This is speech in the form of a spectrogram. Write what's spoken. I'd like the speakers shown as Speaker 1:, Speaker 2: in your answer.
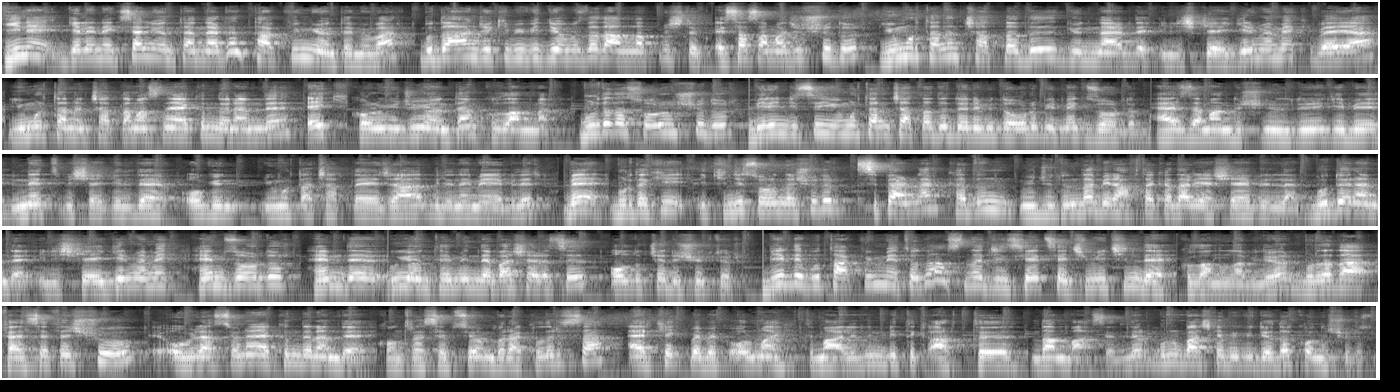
Speaker 1: Yine geleneksel yöntemlerden takvim yöntemi var. Bu daha önceki bir videomuzda da anlatmıştık. Esas amacı şudur. Yumurtanın çatladığı günlerde ilişkiye girmemek veya yumurtanın çatlamasına yakın dönemde ek koruyucu yöntem kullanmak. Burada da sorun şudur. Birincisi yumurtanın çatladığı dönemi doğru bilmek zordur. Her zaman düşünüldüğü gibi net bir şekilde o gün yumurta çatlayacağı bilinemeyebilir. Ve buradaki ikinci sorun da şudur. Spermler kadın vücudunda bir hafta kadar yaşayabilirler. Bu dönemde ilişkiye girmemek hem zordur hem de bu yöntemin de başarısı oldukça düşüktür. Bir de bu takvim metodu aslında cinsiyet seçimi için de kullanılabiliyor. Burada da felsefe şu, e, ovülasyona yakın dönemde kontrasepsiyon bırakılırsa erkek bebek olma ihtimalinin bir tık arttığından bahsediliyor. Bunu başka bir videoda konuşuruz.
